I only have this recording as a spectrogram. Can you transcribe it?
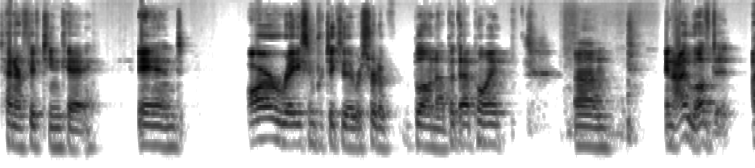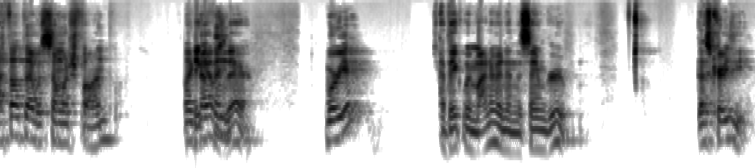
10 or 15k. And our race in particular was sort of blown up at that point, um, and I loved it. I thought that was so much fun. i Like think i was nothing. there Were you? i think we might have been in the same group That's crazy.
